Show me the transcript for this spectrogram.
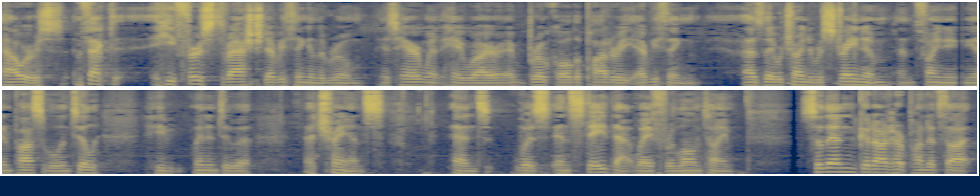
hours. In fact, he first thrashed everything in the room. His hair went haywire, and broke all the pottery, everything, as they were trying to restrain him and finding it impossible until he went into a, a trance and was and stayed that way for a long time. So then Gadadhar Pandit thought,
